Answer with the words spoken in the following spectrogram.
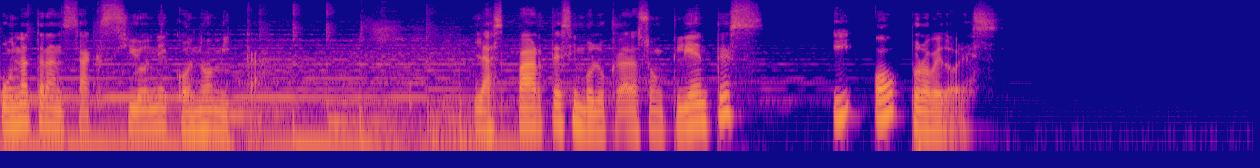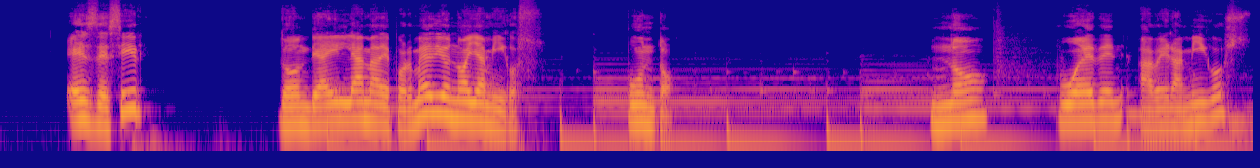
una transacción económica, las partes involucradas son clientes y o proveedores. Es decir, donde hay lana de por medio no hay amigos. Punto. No pueden haber amigos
